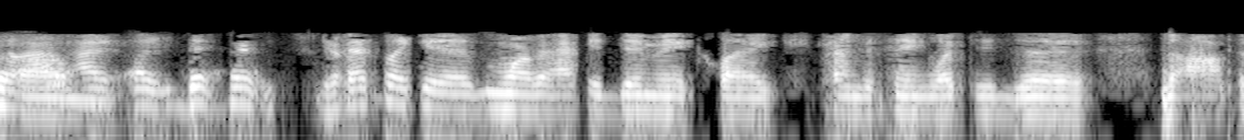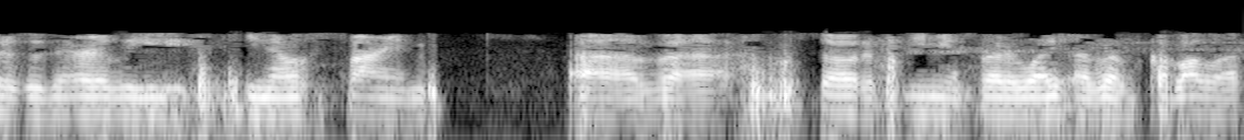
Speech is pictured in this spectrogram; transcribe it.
um, I, I, that, that, yep. that's like a more of an academic like kind of thing. What did the the authors of the early you know science of uh sort of sort of of, of Kabbalah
